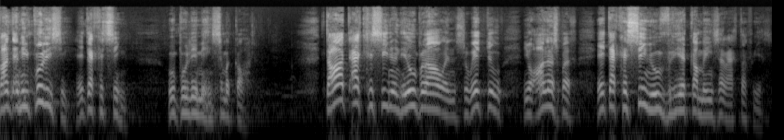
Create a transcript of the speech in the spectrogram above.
Want in die polisie het ek gesien hoe boelie mense mekaar. Daar het ek gesien in Hillbrow en Soweto, Johannesburg, het ek gesien hoe wreed kan mense regtig wees.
